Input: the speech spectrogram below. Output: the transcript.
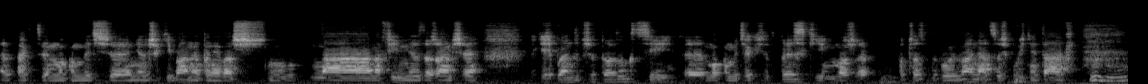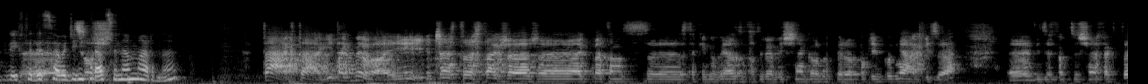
efekty mogą być e, nieoczekiwane, ponieważ na, na filmie zdarzają się jakieś błędy przy produkcji, e, mogą być jakieś odpryski, może podczas wywoływania coś później tak. Mhm. I wtedy cały dzień coś... pracy na marne? Tak, tak, i tak bywa. I, I, często jest tak, że, że jak wracam z, z takiego wyjazdu fotograficznego, dopiero po kilku dniach widzę, e, widzę faktyczne efekty.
